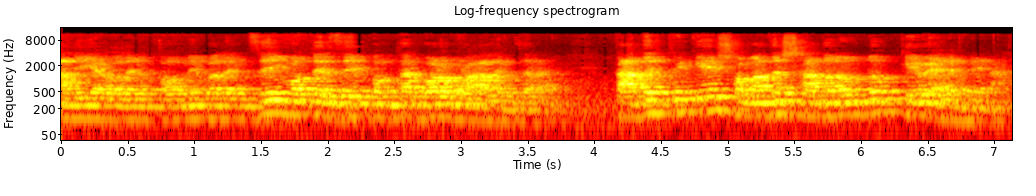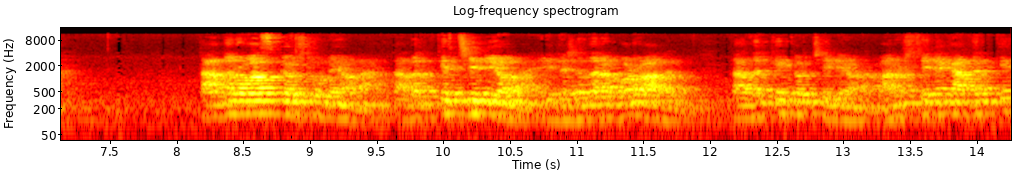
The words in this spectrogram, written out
আলিয়া বলেন, কওমি বলেন, যেই মতের যে পন্থার বড় বড় আলেম যারা, তাদের থেকে সমাজের সাধারণ লোক কেউ এলেম নেয় না। তাদের ওয়াজ কেউ শুনেও না, তাদেরকে চিনিও না। এই দেশে যারা বড় আলেম, তাদেরকে কেউ চিনিও না। মানুষ চিনে কাদেরকে?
